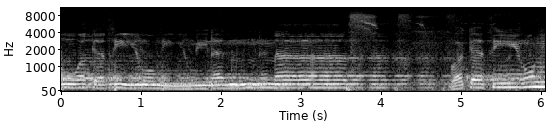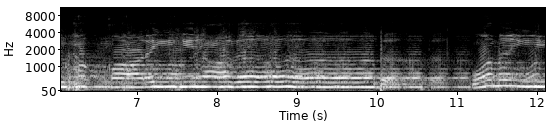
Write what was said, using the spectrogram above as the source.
وكثير من الناس وكثير حق عليه العذاب ومن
